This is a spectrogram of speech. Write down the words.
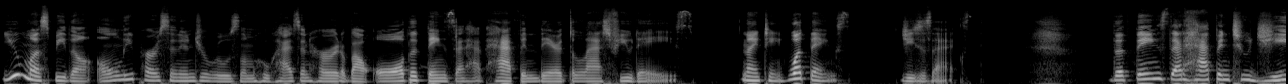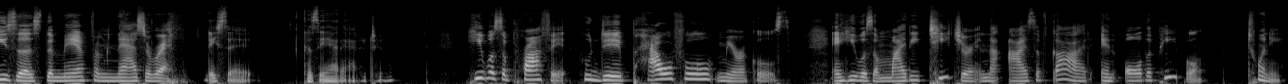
You must be the only person in Jerusalem who hasn't heard about all the things that have happened there the last few days. 19. What things? Jesus asked. The things that happened to Jesus, the man from Nazareth, they said, because they had attitude. He was a prophet who did powerful miracles, and he was a mighty teacher in the eyes of God and all the people. 20.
